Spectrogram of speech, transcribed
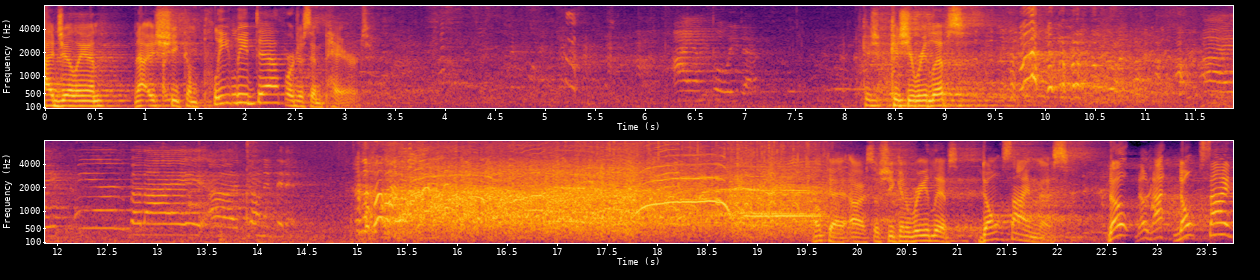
Hi, Jillian. Now, is she completely deaf or just impaired? I am fully deaf. Can she, can she read lips? I can, but I uh, don't admit it. Okay, all right, so she can read lips. Don't sign this. No, no, not, don't sign,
